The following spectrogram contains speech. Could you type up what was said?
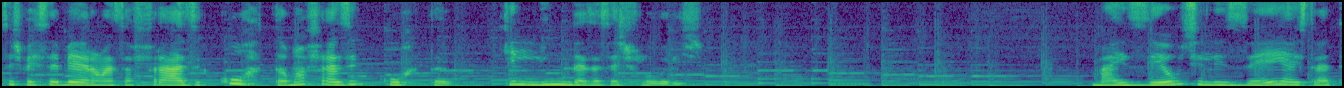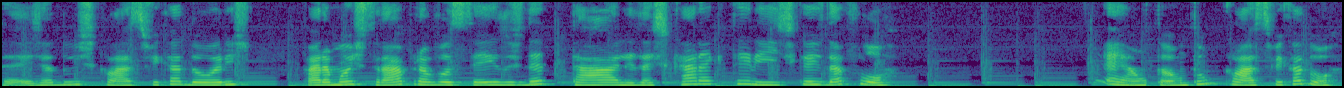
Vocês perceberam essa frase curta? Uma frase curta. Que lindas essas flores! Mas eu utilizei a estratégia dos classificadores para mostrar para vocês os detalhes, as características da flor. É um tanto um classificador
